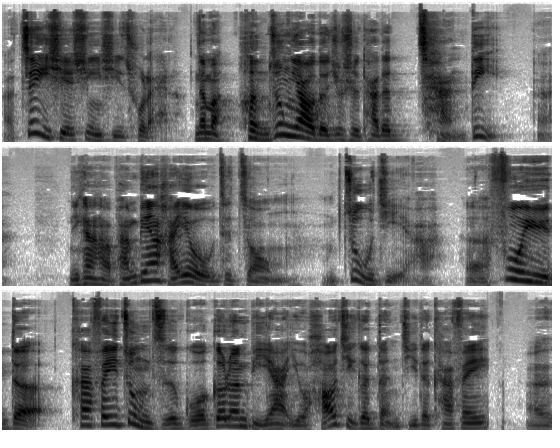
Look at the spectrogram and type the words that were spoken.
啊，这些信息出来了。那么很重要的就是它的产地啊，你看哈，旁边还有这种注解哈，呃，富裕的咖啡种植国哥伦比亚有好几个等级的咖啡。呃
